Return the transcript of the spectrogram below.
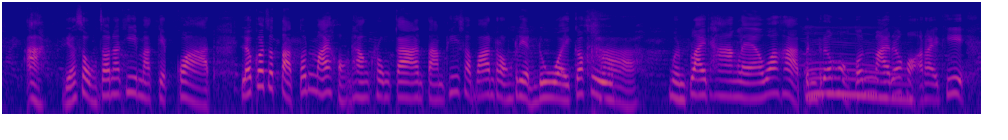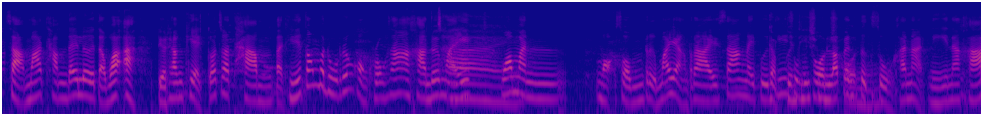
ำอะเดี๋ยวส่งเจ้าหน้าที่มาเก็บกวาด แล้วก็จะตัดต้นไม้ของทางโครงการตามที่ชาวบ้านร้องเรียนด้วยก็คือค่ะ เหมือนปลายทางแล้วอะค่ะ เป็นเรื่องของต้นไม้อืมเรื่องของอะไรที่สามารถทำได้เลย แต่ว่าอะเดี๋ยวทางเขตก็จะทำแต่ทีนี้ต้องมาดูเรื่องของโครงสร้างอาคารด้วยไหมใช่ว่ามันเหมาะสมหรือไม่อย่างไรสร้างในพื้นกับที่พื้นชุมที่ชนแล้วเป็นชุมชนตึกสูงขนาดนี้นะคะ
